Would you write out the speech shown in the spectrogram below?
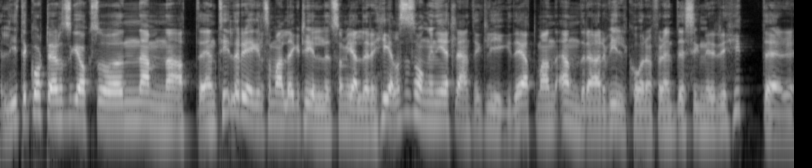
Lite kortare så ska jag också nämna att en till regel som man lägger till som gäller hela säsongen i Atlantic League, det är att man ändrar villkoren för en designated hitter. Eh,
